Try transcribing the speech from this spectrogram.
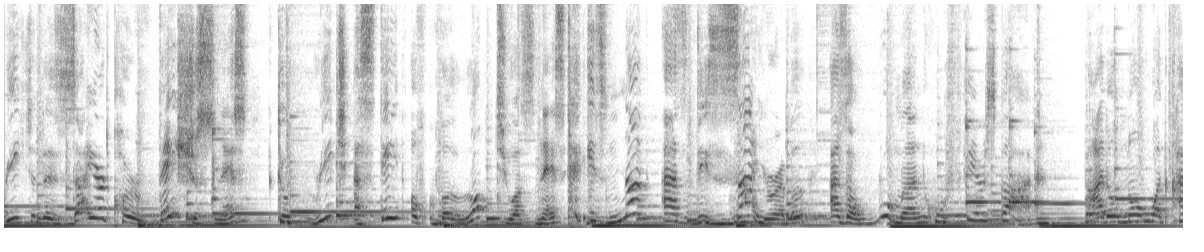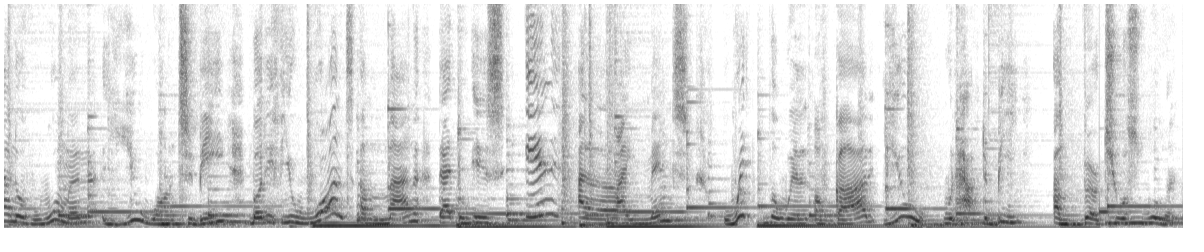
reach the desired curvaceousness to reach a state of voluptuousness is not as desirable as a woman who fears God. I don't know what kind of woman you want to be, but if you want a man that is in alignment with the will of God, you would have to be a virtuous woman.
